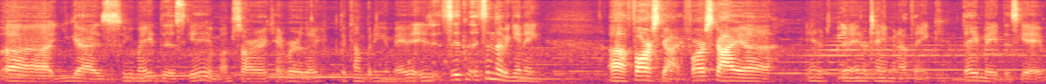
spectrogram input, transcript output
uh, you guys who made this game. I'm sorry, I can't remember the, the company who made it. It's, it's in the beginning. Uh, FarSky. FarSky uh, Enter Entertainment, I think. They made this game.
